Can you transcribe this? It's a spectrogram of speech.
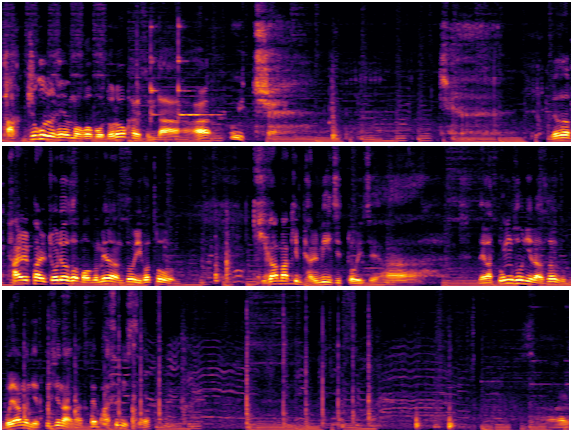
닭죽을 해 먹어보도록 하겠습니다. 으이차. 그래서 팔팔 졸여서 먹으면 또 이것도 기가 막힌 별미지 또 이제. 아 내가 똥손이라서 그 모양은 예쁘진 않아. 근데 맛은 있어. 살살.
